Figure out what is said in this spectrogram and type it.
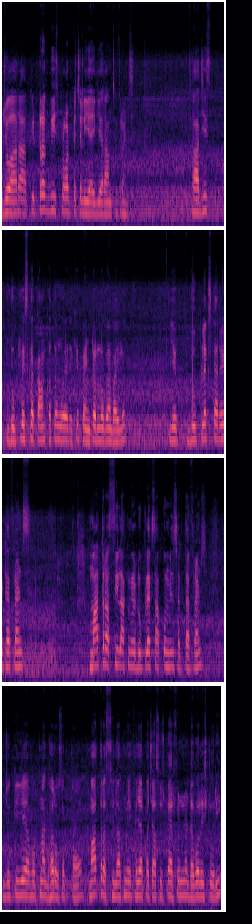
जो आ रहा है आपकी ट्रक भी इस प्लॉट पे चली आएगी आराम से फ्रेंड्स। आज इस डुप्लेक्स का काम ख़त्म हुआ है, देखिए पेंटर लोग हैं भाई लोग। ये डुप्लेक्स का रेट है फ्रेंड्स मात्र अस्सी लाख में डुप्लेक्स आपको मिल सकता है फ्रेंड्स जो कि ये अब अपना घर हो सकता है। मात्र अस्सी लाख में एक हज़ार पचास स्क्वायर फीट में डबल स्टोरी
